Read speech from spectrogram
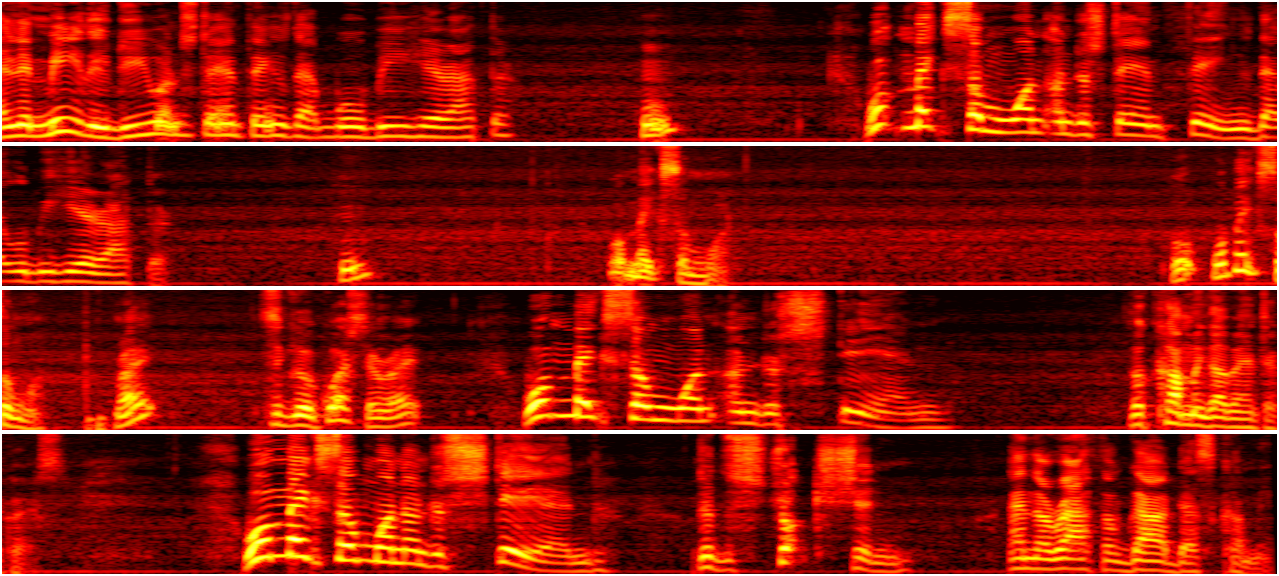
And immediately, do you understand things that will be hereafter? Hmm? What makes someone understand things that will be hereafter? Hmm? What makes someone? What, what makes someone, right? It's a good question, right? What makes someone understand the coming of Antichrist? What makes someone understand the destruction and the wrath of God that's coming?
